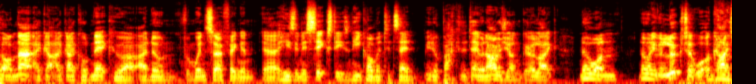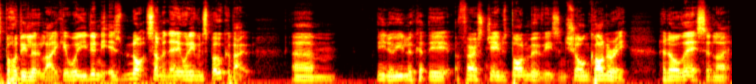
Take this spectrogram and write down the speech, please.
put on that a guy, a guy called Nick who I, I known from windsurfing, and uh, he's in his sixties, and he commented saying, you know, back in the day when I was younger, like no one. No one even looked at what a guy's body looked like. It well, you didn't. It's not something anyone even spoke about. Um, you know, you look at the first James Bond movies and Sean Connery and all this, and like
